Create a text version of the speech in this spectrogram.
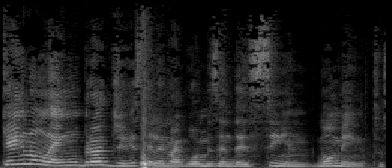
Quem não lembra de Selena Gomez and the Scene? Momentos.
